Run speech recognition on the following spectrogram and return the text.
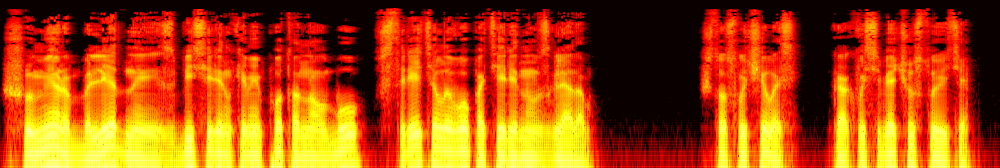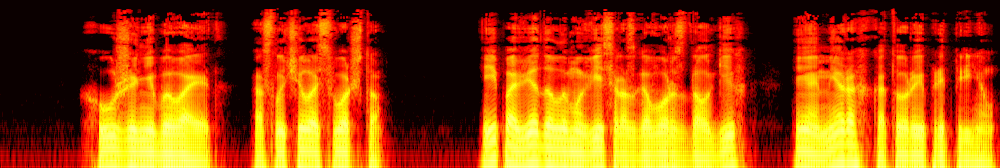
Шумер, бледный, с бисеринками пота на лбу, встретил его потерянным взглядом. «Что случилось? Как вы себя чувствуете?» «Хуже не бывает, а случилось вот что». И поведал ему весь разговор с долгих и о мерах, которые предпринял.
